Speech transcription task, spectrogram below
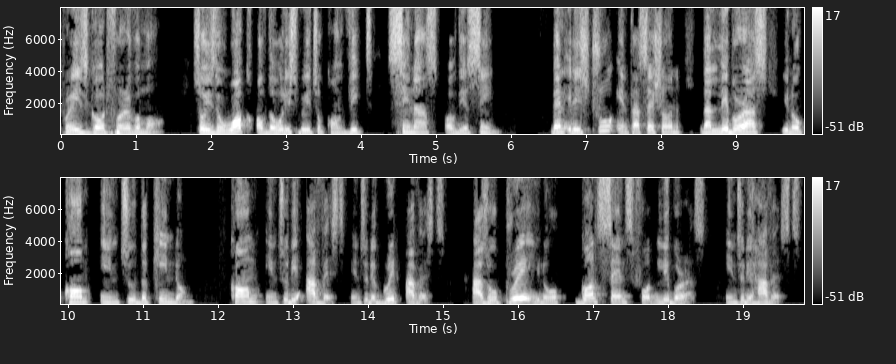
Praise God forevermore. So it's the work of the Holy Spirit to convict sinners of their sin. Then it is through intercession that laborers, you know, come into the kingdom, come into the harvest, into the great harvest. As we pray, you know, God sends forth laborers into the harvest.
